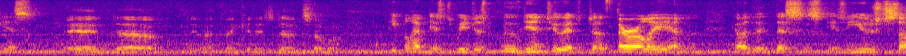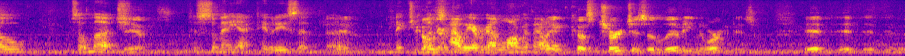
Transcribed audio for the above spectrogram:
Yes. And, uh, and I think it has done so well. People have just, we just moved into it uh, thoroughly and, you know, th- this is, is used so, so much. Yeah. Just so many activities that uh, Yeah. make you wonder how we ever got along without I it. mean, because church is a living organism. It, it, it, it, it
